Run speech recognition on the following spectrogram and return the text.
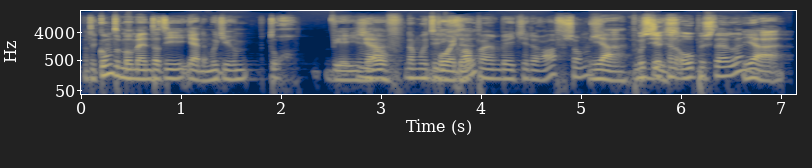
Want er komt een moment dat hij, ja, dan moet je hem toch weer jezelf. ja, dan moeten die worden. grappen een beetje eraf soms. Ja, Moet je zich gaan openstellen. Ja,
